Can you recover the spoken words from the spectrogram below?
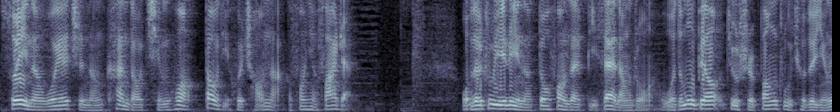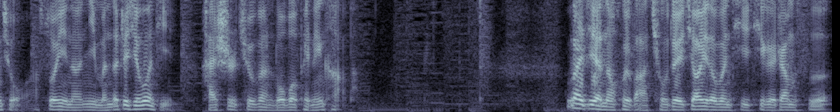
所以呢，我也只能看到情况到底会朝哪个方向发展。我的注意力呢，都放在比赛当中啊，我的目标就是帮助球队赢球啊，所以呢，你们的这些问题还是去问罗伯·佩林卡吧。外界呢会把球队交易的问题提给詹姆斯，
